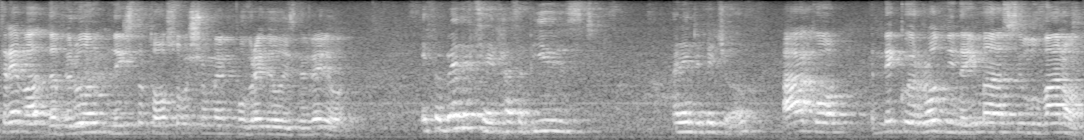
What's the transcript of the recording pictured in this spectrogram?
треба да верувам на истата особа што ме повредила и изневерила. If a relative has abused an individual, А ако некој роднина има силувано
